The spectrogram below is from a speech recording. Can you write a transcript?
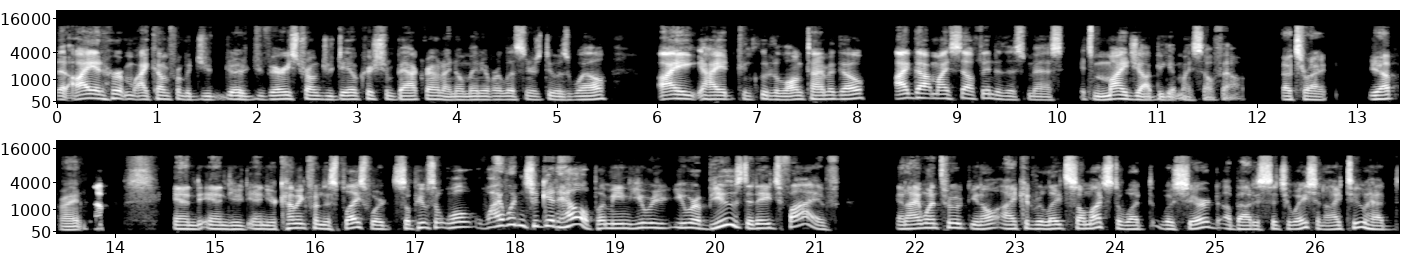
that I had hurt. I come from a, Ju- a very strong Judeo-Christian background. I know many of our listeners do as well. I I had concluded a long time ago. I got myself into this mess. It's my job to get myself out. That's right. Yep. Right. Yep. And and you and you're coming from this place where so people say, well, why wouldn't you get help? I mean, you were you were abused at age five. And I went through, you know, I could relate so much to what was shared about his situation. I too had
